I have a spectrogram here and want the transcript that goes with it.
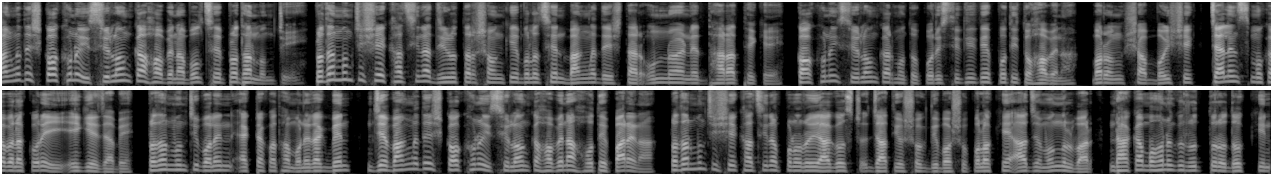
বাংলাদেশ কখনোই শ্রীলঙ্কা হবে না বলছে প্রধানমন্ত্রী। প্রধানমন্ত্রী শেখ হাসিনা দৃঢ়তার সঙ্গে বলেছেন, বাংলাদেশ তার উন্নয়নের ধারা থেকে কখনোই শ্রীলঙ্কার মতো পরিস্থিতিতে পতিত হবে না, বরং সব বৈশ্বিক চ্যালেঞ্জ মোকাবেলা করেই এগিয়ে যাবে। প্রধানমন্ত্রী বলেন, একটা কথা মনে রাখবেন, যে বাংলাদেশ কখনোই শ্রীলঙ্কা হবে না, হতে পারে না। প্রধানমন্ত্রী শেখ হাসিনা পনেরোই আগস্ট জাতীয় শোক দিবস উপলক্ষে আজ মঙ্গলবার ঢাকা, মহানগর উত্তর ও দক্ষিণ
